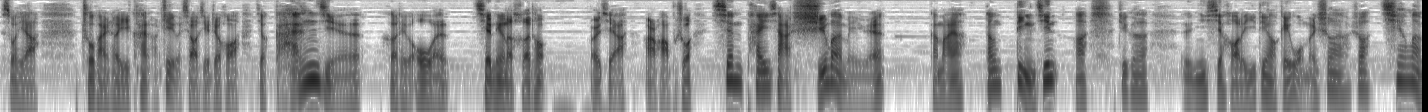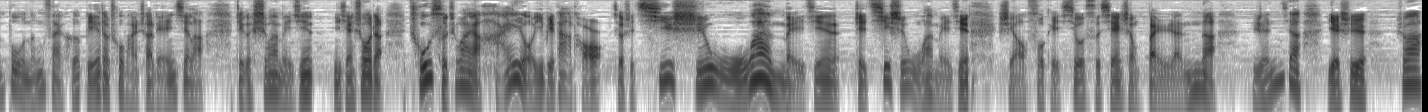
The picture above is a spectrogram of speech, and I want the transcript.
所以啊，出版社一看到这个消息之后啊，就赶紧和这个欧文签订了合同，而且啊，二话不说，先拍下十万美元，干嘛呀？当定金啊！这个，呃，你写好了一定要给我们社啊，是吧？千万不能再和别的出版社联系了。这个十万美金你先说着。除此之外啊，还有一笔大头，就是七十五万美金。这七十五万美金是要付给休斯先生本人的。人家也是是吧？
